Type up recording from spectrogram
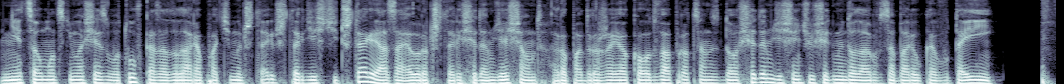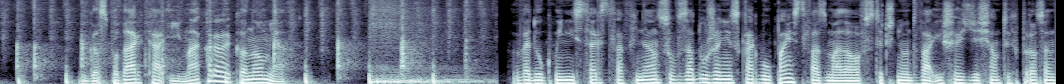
Nieco umocniła się złotówka, za dolara płacimy 4,44, a za euro 4,70. Ropa drożeje około 2% do 77 dolarów za baryłkę WTI. Gospodarka i makroekonomia. Według Ministerstwa Finansów zadłużenie Skarbu Państwa zmalało w styczniu 2,6%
